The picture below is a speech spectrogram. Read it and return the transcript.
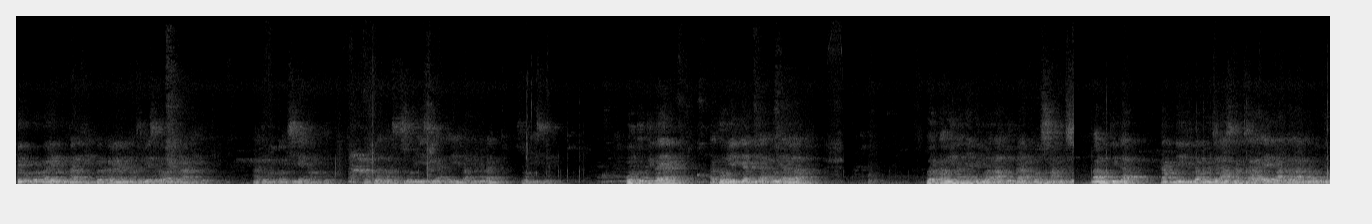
Itu perkawinan tarif, perkawinan yang macam biasa kalau perang itu atau nonton sinetron itu membuat macam suami istri atau ini tapi bukan suami istri. Untuk kita yang Katolik yang diakui adalah perkawinan yang kedua ratu dan konsumator. Lalu kita kami juga menjelaskan cara langkah-langkah untuk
